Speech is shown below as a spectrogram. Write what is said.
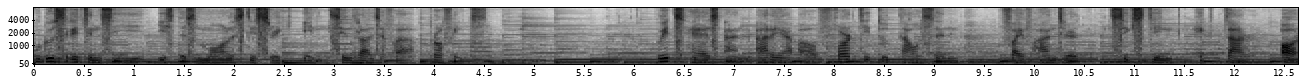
Kudus Regency is the smallest district in Central Java province, which has an area of 42,516 hectare or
